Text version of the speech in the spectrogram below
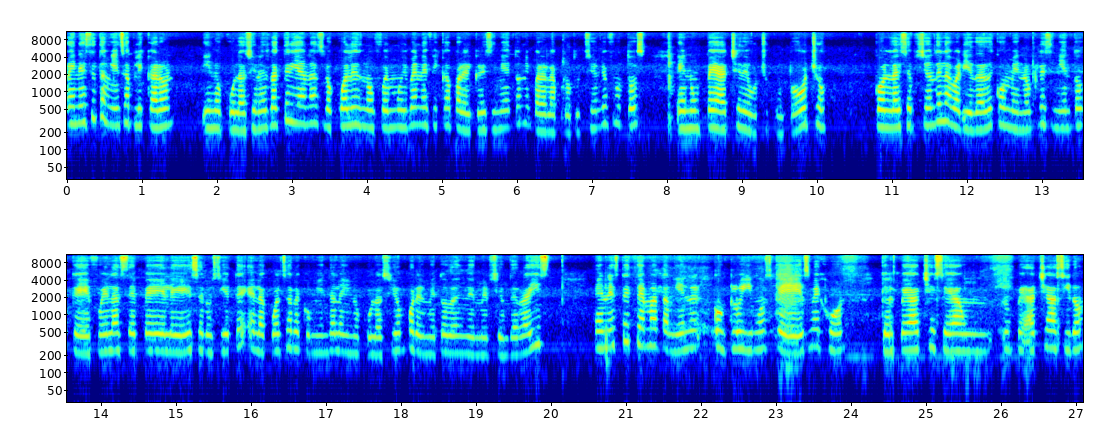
En este también se aplicaron inoculaciones bacterianas, lo cual no fue muy benéfica para el crecimiento ni para la producción de frutos en un pH de 8.8, con la excepción de la variedad con menor crecimiento que fue la CPLE 07, en la cual se recomienda la inoculación por el método de inmersión de raíz. En este tema también concluimos que es mejor que el pH sea un, un pH ácido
